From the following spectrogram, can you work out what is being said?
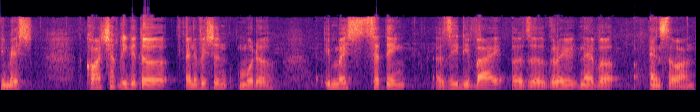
image, construct digital elevation model, image setting, uh, the divide, uh, the gray neighbor, and so on.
